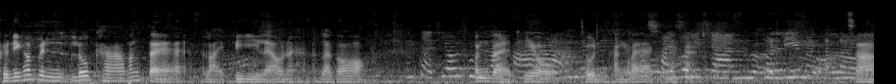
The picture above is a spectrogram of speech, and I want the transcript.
คนนี้เขาเป็นลูกค้าตั้งแต่หลายปีแล้วนะฮะแล้วก็ตั้ง แต่เที่ยวทุนตั้งแต่นะคะเที่ยวทุนครั้งแรกใช้นะบฮะริการคอลลี่มาตลอดใช่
